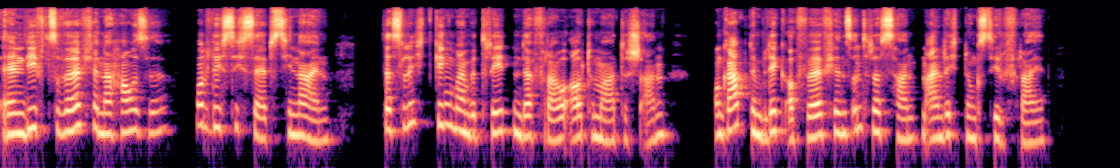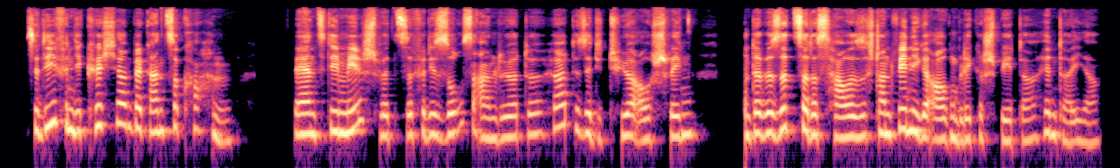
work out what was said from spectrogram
Ellen lief zu Wölfchen nach Hause und ließ sich selbst hinein. Das Licht ging beim Betreten der Frau automatisch an und gab den Blick auf Wölfchens interessanten Einrichtungsstil frei. Sie lief in die Küche und begann zu kochen. Während sie die Mehlschwitze für die Soße anrührte, hörte sie die Tür ausschwingen und der Besitzer des Hauses stand wenige Augenblicke später hinter ihr.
